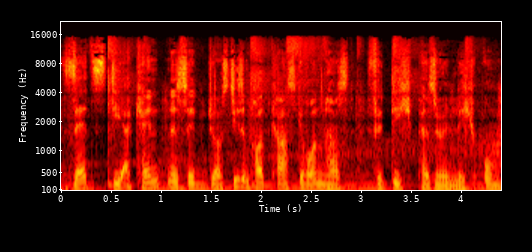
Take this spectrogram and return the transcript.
setz die Erkenntnisse, die du aus diesem Podcast gewonnen hast, für dich persönlich um.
